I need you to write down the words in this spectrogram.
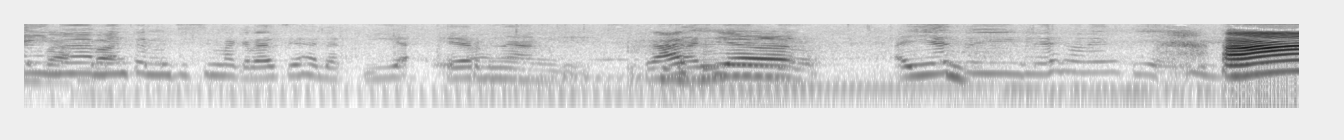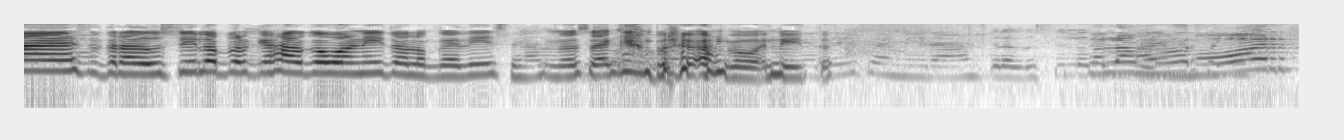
y nuevamente muchísimas gracias a la tía Hernández. Gracias. Ahí en tu inglés no entiendo. Ah, ese traducirlo porque es algo bonito lo que dice. No sé qué, pero es algo bonito. Solo amor. Amor.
